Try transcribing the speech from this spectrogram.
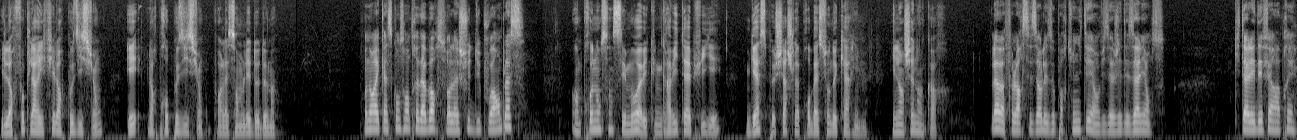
Il leur faut clarifier leur position et leurs propositions pour l'Assemblée de demain. On n'aurait qu'à se concentrer d'abord sur la chute du pouvoir en place. En prononçant ces mots avec une gravité appuyée, Gasp cherche l'approbation de Karim. Il enchaîne encore. Là, va falloir saisir les opportunités et envisager des alliances. Quitte à les défaire après.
